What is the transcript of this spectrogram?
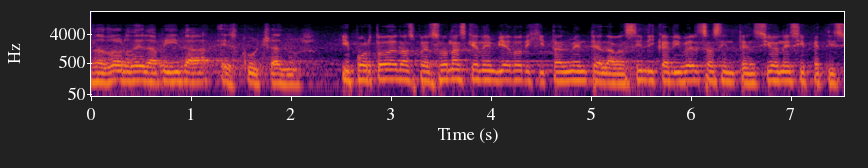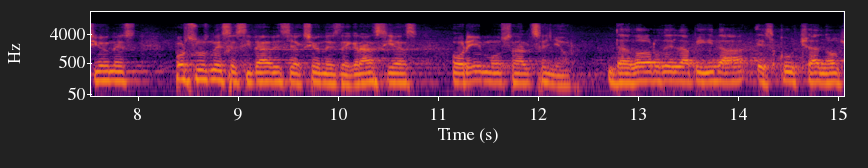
Dador de la vida, escúchanos. Y por todas las personas que han enviado digitalmente a la Basílica diversas intenciones y peticiones por sus necesidades y acciones de gracias, oremos al Señor. Dador de la vida, escúchanos.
